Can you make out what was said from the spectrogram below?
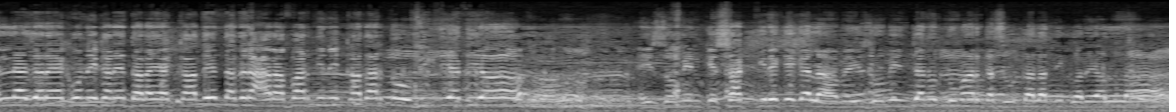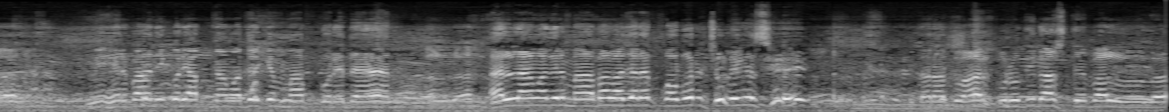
আল্লাহ যারা এখন এখানে দাঁড়ায় কাঁদে, তাদের আরাফার দিনে কাদার তো অভিজ্ঞা দিও। এই জমিনকে সাক্ষী রেখে গেলাম, এই জমিন যেন তোমার কাছে উকালাতি করে আল্লাহ। মেহরবানি করে আপনি আমাদেরকে মাফ করে দেন। আল্লাহ আমাদের মা বাবা যারা কবর চলে গেছে, তারা তো আর কোনোদিন আসতে পারল না।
